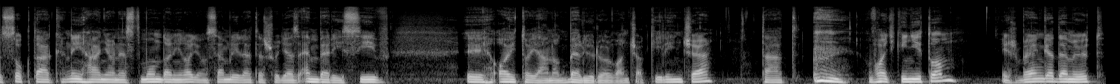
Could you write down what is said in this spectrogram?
szokták néhányan ezt mondani, nagyon szemléletes, hogy az emberi szív ajtajának belülről van csak kilincse, tehát vagy kinyitom, és beengedem őt,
